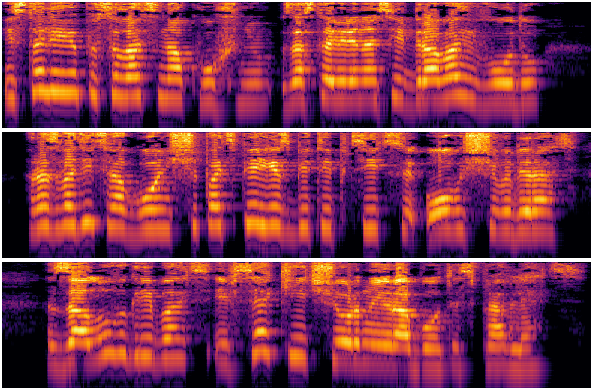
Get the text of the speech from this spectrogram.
И стали ее посылать на кухню, заставили носить дрова и воду, разводить огонь, щипать перья сбитой птицы, овощи выбирать, залу выгребать и всякие черные работы справлять.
